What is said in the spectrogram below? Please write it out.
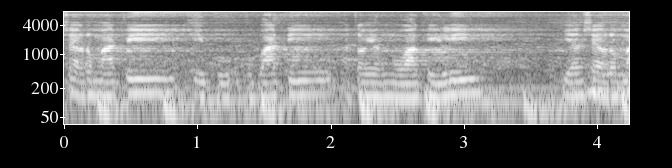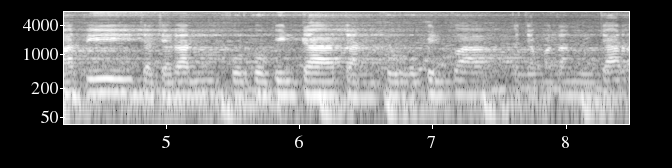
Saya hormati Ibu Bupati atau yang mewakili Yang saya hormati jajaran Forkopinda dan Forkopinka Kecamatan Muncar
